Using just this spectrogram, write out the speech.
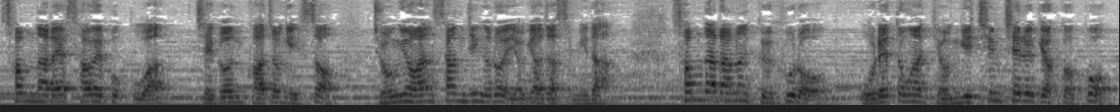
섬나라의 사회 복구와 재건 과정에 있어 중요한 상징으로 여겨졌습니다. 섬나라는 그 후로 오랫동안 경기 침체를 겪었고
